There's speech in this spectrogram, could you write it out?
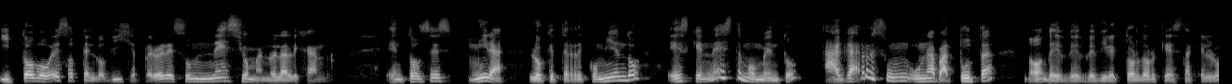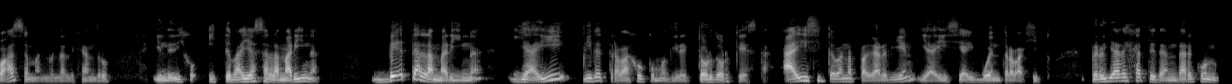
y todo eso te lo dije, pero eres un necio, Manuel Alejandro. Entonces, mira, lo que te recomiendo es que en este momento agarres una batuta, ¿no? De, de director de orquesta que lo hace Manuel Alejandro, y le dijo, y te vayas a la Marina. Vete a la Marina y ahí pide trabajo como director de orquesta. Ahí sí te van a pagar bien y ahí sí hay buen trabajito. Pero ya déjate de andar con,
